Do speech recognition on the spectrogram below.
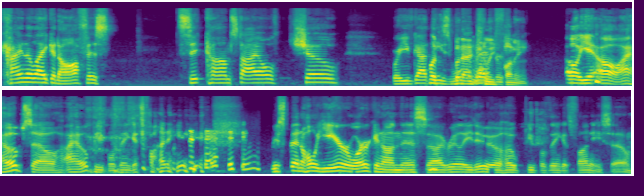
kind of like an office sitcom style show where you've got but, these but actually funny. Oh yeah. Oh, I hope so. I hope people think it's funny. we spent a whole year working on this, so I really do hope people think it's funny. So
